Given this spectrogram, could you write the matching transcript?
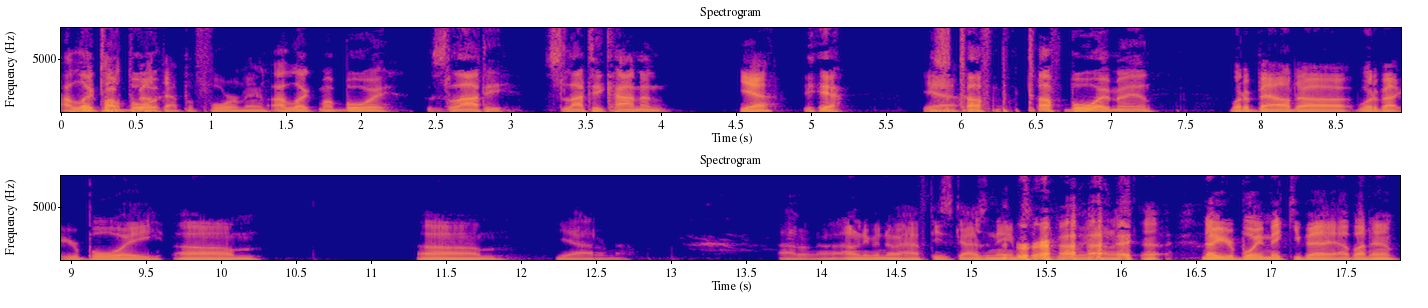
I we like my talked boy. about that before, man. I like my boy Zlati Zlaticanin. Yeah, Yeah, he's a tough tough boy, man. What about uh, what about your boy? Um, um, yeah, I don't know. I don't know. I don't even know half these guys' names. to be completely Right. Uh, no, your boy Mickey Bey. How about him?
